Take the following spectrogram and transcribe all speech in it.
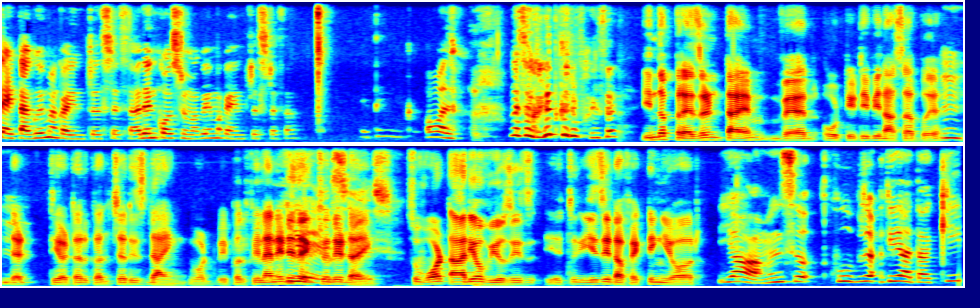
सेटाकूय म्हाका इंट्रस्ट आसा. देन कॉस्ट्युमाकूय म्हाका इंट्रस्ट आसा. आय थिंक ऑल सगळेंच करपाक जाय इन द प्रेझंट टायम वेर ओ टी टी बीन आसा पळय that theatre culture is dying what people feel and it is actually dying. So what are your views is is it affecting your yeah means खूब कितें जाता की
